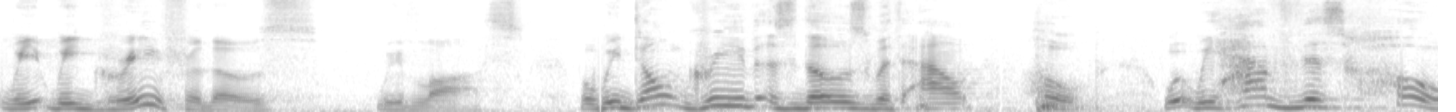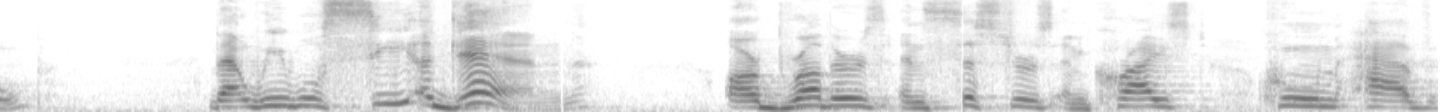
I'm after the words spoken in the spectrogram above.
We, we grieve for those we've lost, but we don't grieve as those without hope. We have this hope that we will see again our brothers and sisters in Christ whom have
